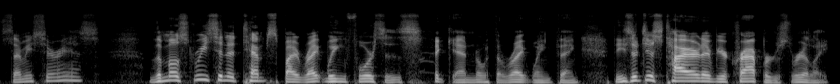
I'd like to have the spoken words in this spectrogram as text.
Semi-serious? The most recent attempts by right-wing forces, again with the right-wing thing, these are just tired of your crappers, really,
